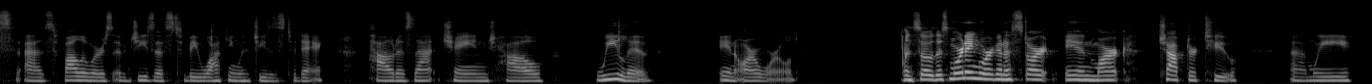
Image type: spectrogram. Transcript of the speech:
us as followers of Jesus to be walking with Jesus today? How does that change how we live in our world? And so this morning we're going to start in Mark chapter 2. Um, we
